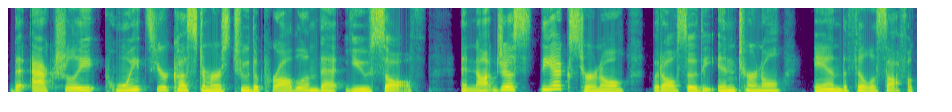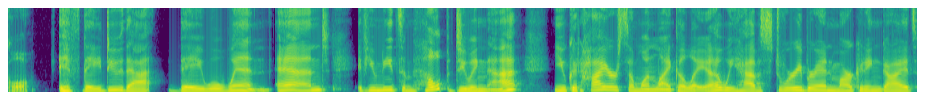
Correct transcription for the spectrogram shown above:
that actually points your customers to the problem that you solve. And not just the external, but also the internal and the philosophical. If they do that, they will win. And if you need some help doing that, you could hire someone like Alea. We have story brand marketing guides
